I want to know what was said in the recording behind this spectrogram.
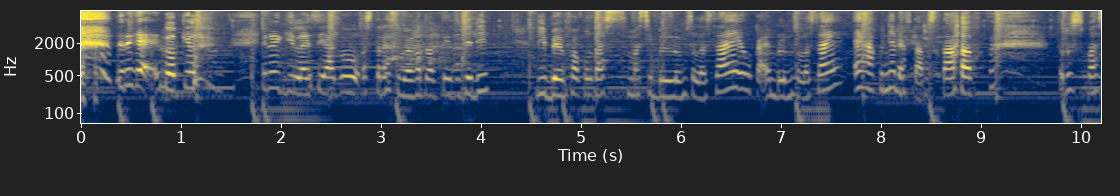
jadi kayak gokil itu gila sih aku stres banget waktu itu jadi di BEM fakultas masih belum selesai UKM belum selesai eh akunya daftar staff terus pas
